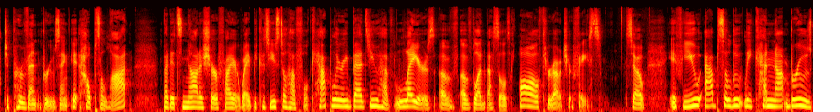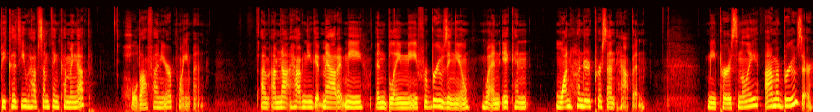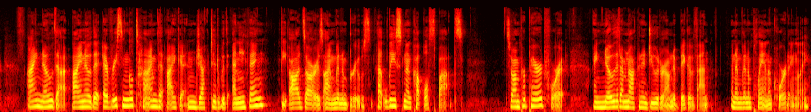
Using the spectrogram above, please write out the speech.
to prevent bruising. It helps a lot, but it's not a surefire way because you still have full capillary beds. You have layers of, of blood vessels all throughout your face. So if you absolutely cannot bruise because you have something coming up, hold off on your appointment. I'm, I'm not having you get mad at me and blame me for bruising you when it can 100% happen. Me personally, I'm a bruiser. I know that. I know that every single time that I get injected with anything, the odds are is I'm going to bruise, at least in a couple spots. So I'm prepared for it. I know that I'm not going to do it around a big event, and I'm going to plan accordingly.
